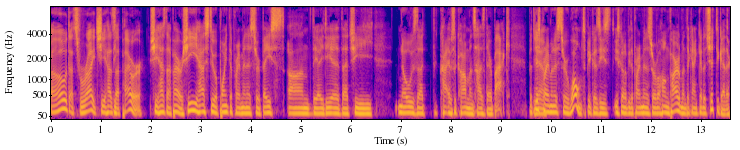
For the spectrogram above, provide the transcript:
Oh, that's right. She has that power. She has that power. She has to appoint the prime minister based on the idea that she knows that the House of Commons has their back. But this Yeah. prime minister won't because he's he's going to be the prime minister of a hung parliament that can't get its shit together.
